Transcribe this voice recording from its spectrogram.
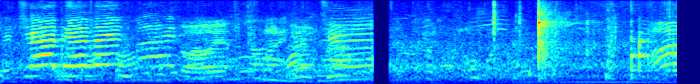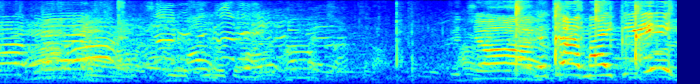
Good job, Evan. Good job. Good job, Mikey!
